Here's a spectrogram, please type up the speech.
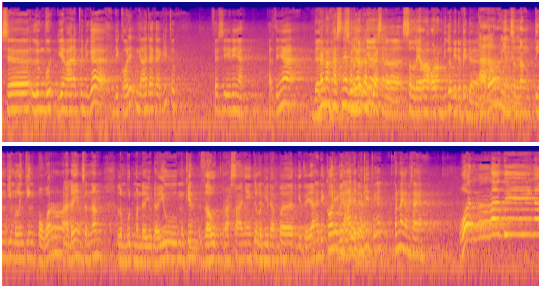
selembut gimana pun juga di Korek nggak ada kayak gitu versi ininya. Artinya memang khasnya beliau luar sebenarnya, biasa. eh, selera orang juga beda-beda. Nah, ada orang yang beda-beda. senang tinggi melengking power, Nah. ada yang senang lembut mendayu-dayu, mungkin zauk rasanya itu lebih dapet gitu ya. Nah di Korek nggak ada Beda-beda. begitu kan? Pernah nggak misalkan? Waladina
